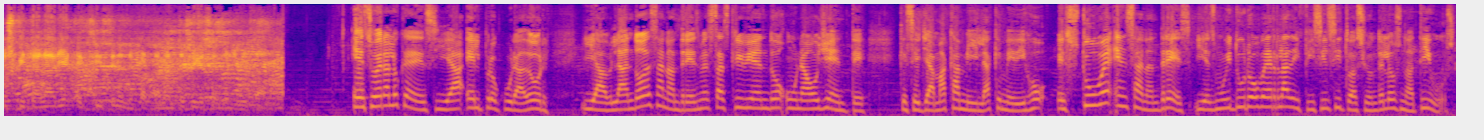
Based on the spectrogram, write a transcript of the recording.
hospitalaria que existe en el departamento sigue siendo limitada. Eso era lo que decía el procurador. Y hablando de San Andrés, me está escribiendo una oyente que se llama Camila, que me dijo, estuve en San Andrés y es muy duro ver la difícil situación de los nativos.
